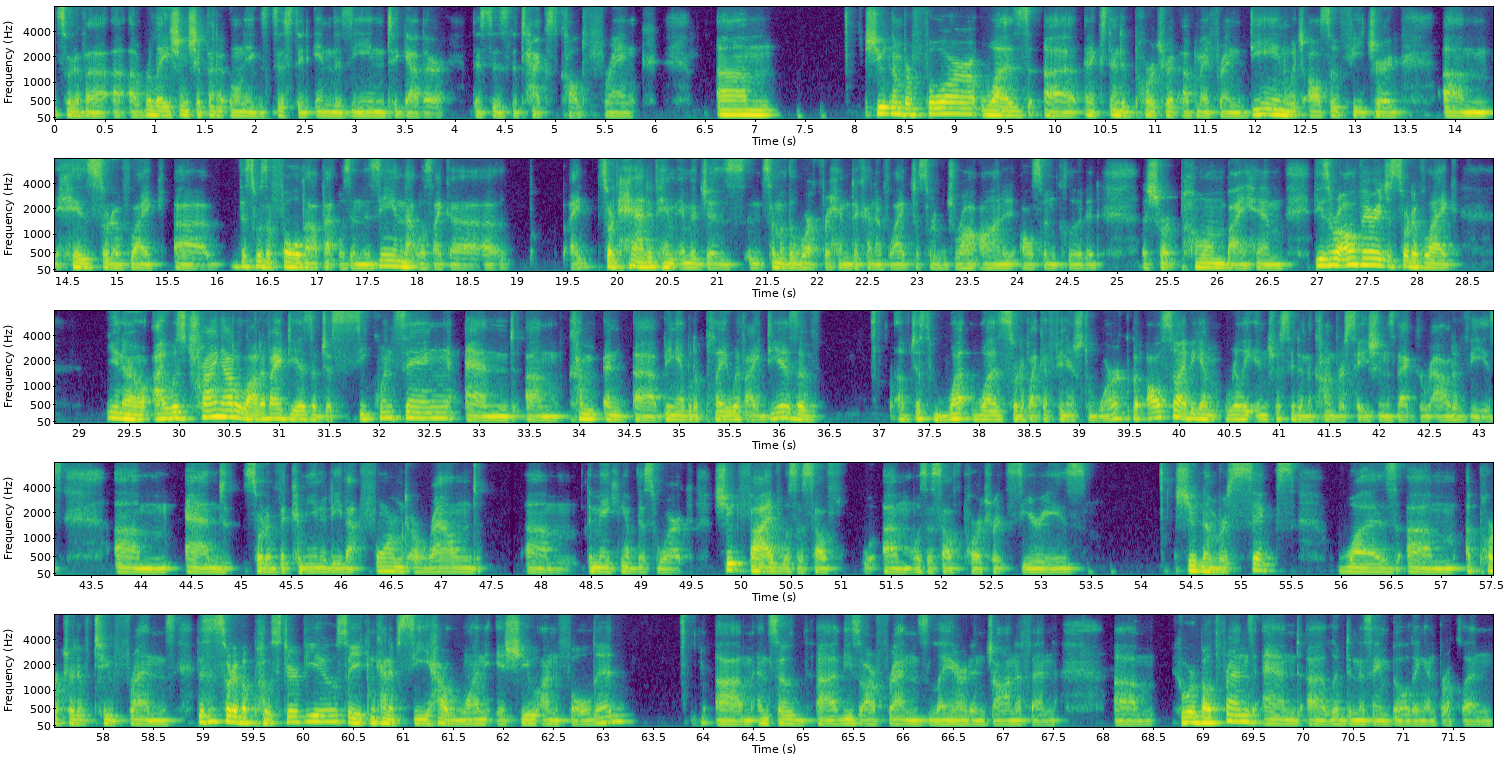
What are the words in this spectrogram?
sort of a, a relationship that only existed in the zine together. This is the text called Frank. Um, shoot number four was uh, an extended portrait of my friend Dean, which also featured um, his sort of like, uh, this was a fold out that was in the zine that was like a, a I sort of handed him images and some of the work for him to kind of like just sort of draw on. It also included a short poem by him. These were all very just sort of like, you know, I was trying out a lot of ideas of just sequencing and um, come and uh, being able to play with ideas of of just what was sort of like a finished work, but also I became really interested in the conversations that grew out of these um, and sort of the community that formed around um, the making of this work. Shoot Five was a self um, was a self portrait series. Shoot number six was um, a portrait of two friends. This is sort of a poster view, so you can kind of see how one issue unfolded. Um, and so uh, these are friends, Laird and Jonathan, um, who were both friends and uh, lived in the same building in Brooklyn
